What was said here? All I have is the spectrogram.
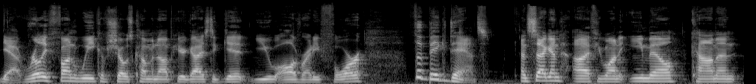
yeah, really fun week of shows coming up here, guys, to get you all ready for the big dance. And second, uh, if you want to email, comment,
